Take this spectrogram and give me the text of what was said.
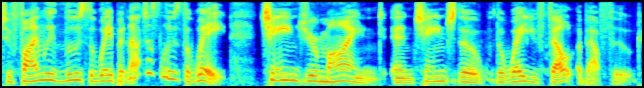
to finally lose the weight, but not just lose the weight, change your mind and change the the way you felt about food?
